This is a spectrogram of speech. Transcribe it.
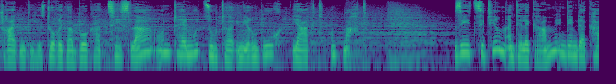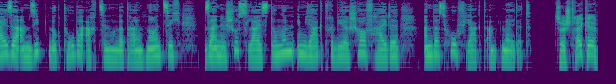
schreiben die Historiker Burkhard Ziesler und Helmut Suter in ihrem Buch Jagd und Macht. Sie zitieren ein Telegramm, in dem der Kaiser am 7. Oktober 1893 seine Schussleistungen im Jagdrevier Schorfheide an das Hofjagdamt meldet. Zur Strecke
